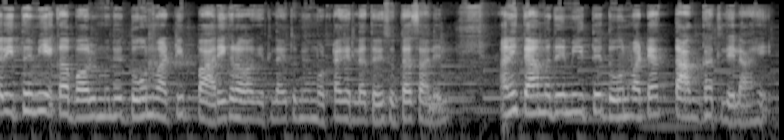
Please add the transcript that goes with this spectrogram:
तर इथे मी एका बाउलमध्ये दोन वाटी बारीक रवा घेतला आहे तुम्ही मोठा घेतला तरीसुद्धा चालेल. आणि त्यामध्ये मी इथे दोन वाट्या ताक घातलेला आहे.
